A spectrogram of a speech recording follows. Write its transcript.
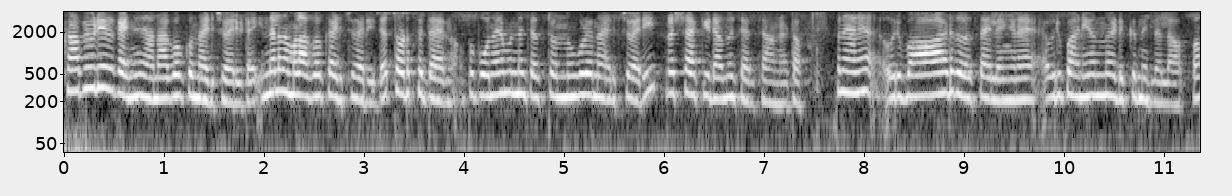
കാപ്പി ഒക്കെ കഴിഞ്ഞ് ഞാൻ അകമൊക്കെ ഒന്ന് അടിച്ചു വാരിയിട്ട്. ഇന്നലെ നമ്മൾ അകമൊക്കെ അടിച്ചു വാരിയിട്ട് തുടച്ചിട്ടായിരുന്നു. അപ്പോൾ പോകുന്നതിന് മുന്നേ ജസ്റ്റ് ഒന്നും കൂടി ഒന്ന് അടിച്ചു വാരി ഫ്രഷ് ആക്കി ഇടാമെന്ന് വിചാരിച്ചാണ് കേട്ടോ. അപ്പോൾ ഞാൻ ഒരുപാട് ദിവസമായില്ല ഇങ്ങനെ ഒരു പണിയൊന്നും എടുക്കുന്നില്ലല്ലോ. അപ്പോൾ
